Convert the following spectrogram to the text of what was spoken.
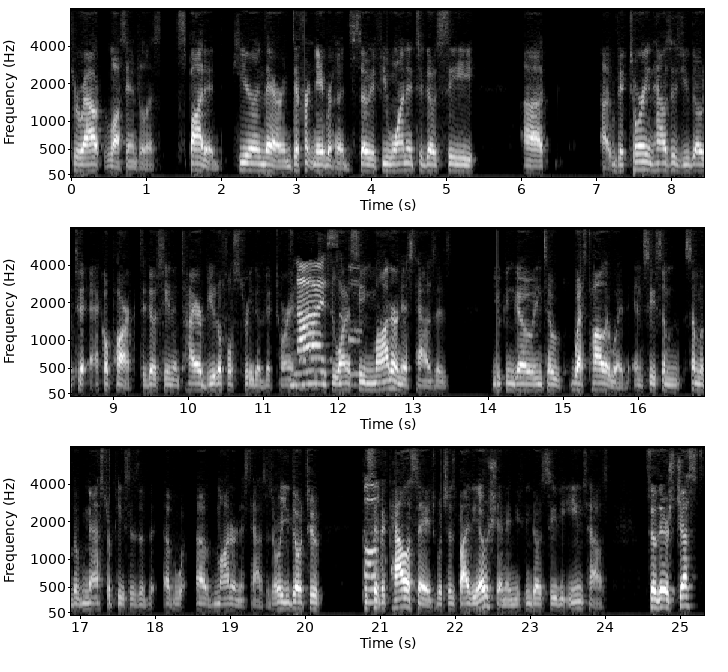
throughout Los Angeles, spotted here and there in different neighborhoods. So if you wanted to go see uh, uh, Victorian houses, you go to Echo Park to go see an entire beautiful street of Victorian houses. Nice. If you want to see modernist houses, you can go into West Hollywood and see some some of the masterpieces of of, of modernist houses, or you go to Pacific Palisades, which is by the ocean, and you can go see the Eames House. So there's just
